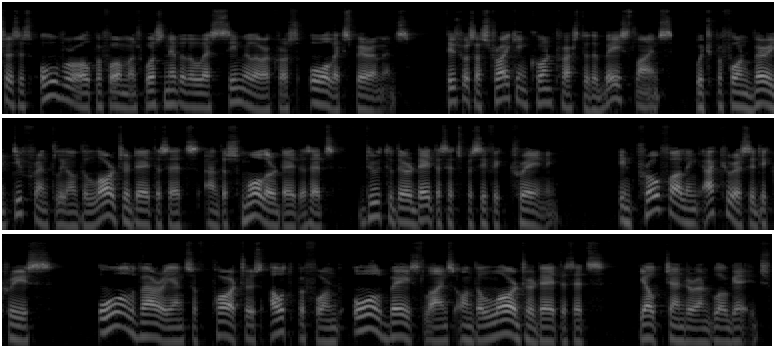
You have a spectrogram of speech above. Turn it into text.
choice's overall performance was nevertheless similar across all experiments. This was a striking contrast to the baselines, which performed very differently on the larger datasets and the smaller datasets due to their dataset-specific training. In profiling accuracy decrease, all variants of choice outperformed all baselines on the larger datasets Yelp Gender and BlogAge.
